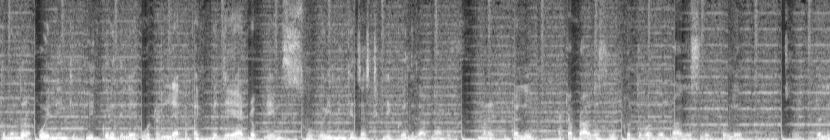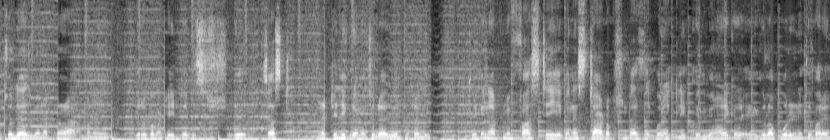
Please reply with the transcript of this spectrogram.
তো বন্ধুরা, ওই লিঙ্কে ক্লিক করে দিলে ওটার লেখা থাকবে যে অ্যাড্রপ লিঙ্ক সো ওই লিঙ্কে জাস্ট ক্লিক করে দিলে আপনাকে মানে টোটালি একটা ব্রাউজার সিলেক্ট করতে বলবে। ব্রাউজার সিলেক্ট করলে টোটালি চলে আসবেন আপনারা মানে এরকম একটা ইন্টারফেসে জাস্ট মানে টেলিগ্রামে চলে আসবেন টোটালি তো এখানে আপনি ফার্স্টে এখানে স্টার্ট অপশনটা আছে, ওখানে ক্লিক করে দেবেন। আর এখানে এগুলো পড়ে নিতে পারেন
